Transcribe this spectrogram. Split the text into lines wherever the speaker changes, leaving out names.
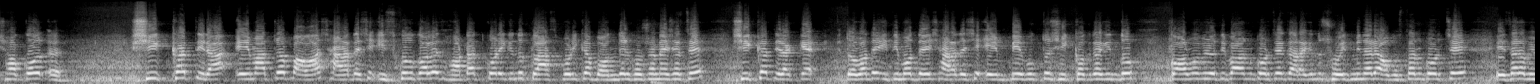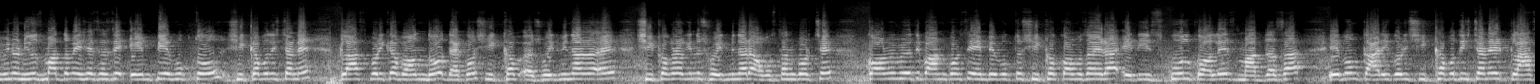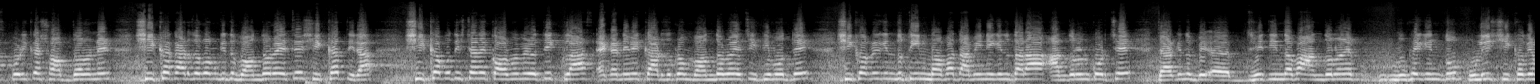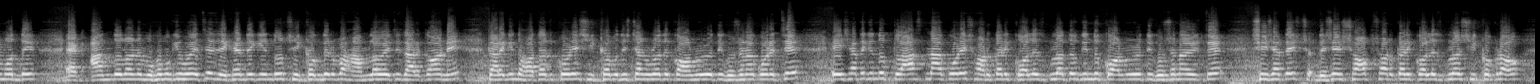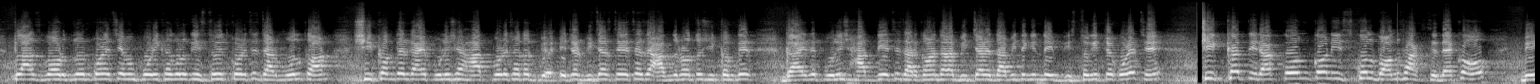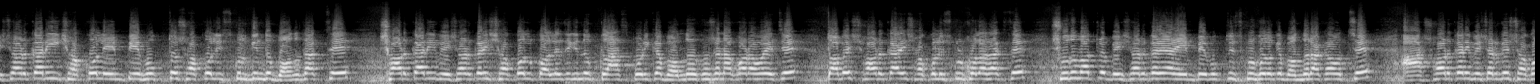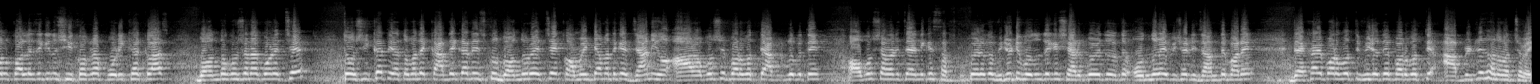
সকল শিক্ষার্থীরা এইমাত্র পাওয়া সারা দেশে স্কুল, কলেজ হঠাৎ করে কিন্তু ক্লাস পরীক্ষা বন্ধের ঘোষণা এসেছে। শিক্ষার্থীরা তোমাদের ইতিমধ্যে সারা দেশে এমপিএভুক্ত শিক্ষকরা কিন্তু কর্মবিরতি পালন করছে, তারা কিন্তু শহীদ মিনারে অবস্থান করছে। এছাড়াও বিভিন্ন নিউজ মাধ্যমে এসেছে যে এমপিএভুক্ত শিক্ষা প্রতিষ্ঠানে ক্লাস পরীক্ষা বন্ধ। দেখো, শিক্ষা শহীদ মিনারে শিক্ষকরা কিন্তু শহীদ মিনারে অবস্থান করছে। কর্মবিরতি পালন করছে এমপিভুক্ত শিক্ষক কর্মচারীরা। এটি স্কুল, কলেজ, মাদ্রাসা এবং কারিগরি শিক্ষা প্রতিষ্ঠানের ক্লাস পরীক্ষা সব ধরনের শিক্ষা কার্যক্রম কিন্তু বন্ধ রয়েছে। শিক্ষার্থীরা শিক্ষা প্রতিষ্ঠানে কর্মবিরতি, ক্লাস, একাডেমিক কার্যক্রম বন্ধ রয়েছে ইতিমধ্যে। শিক্ষকরা কিন্তু তিন দফা দাবি নিয়ে কিন্তু তারা আন্দোলন করছে। যারা কিন্তু সেই তিন দফা আন্দোলনের মুখে কিন্তু পুলিশ শিক্ষকের মধ্যে এক আন্দোলনের মুখোমুখি হয়েছে, যেখানে কিন্তু শিক্ষকদের উপর হামলা হয়েছে। যার কারণে তারা কিন্তু হঠাৎ করে শিক্ষা প্রতিষ্ঠানগুলোতে কর্মবিরতি ঘোষণা করেছে। এই সাথে কিন্তু ক্লাস না করে সরকারি কলেজগুলোতেও কিন্তু কর্মবিরতি ঘোষণা হয়েছে। সেই সাথে দেশের সব সরকারি কলেজগুলোর শিক্ষকরাও ক্লাস বর্জন করেছে এবং পরীক্ষাগুলোকে স্থগিত করেছে, যার মূল কারণ শিক্ষকদের গায়ে পুলিশের হাত পড়েছে। অর্থাৎ এটার বিচার চেয়েছে যে আন্দোলনরত শিক্ষকদের গায়ে পুলিশ হাত দিয়েছে, যার কারণে তারা বিচারের দাবিতে কিন্তু এই স্থগিতটা করেছে। শিক্ষার্থীরা কোন কোন স্কুল বন্ধ থাকছে? দেখো, বেসরকারি সকল এমপিভুক্ত সকল স্কুল কিন্তু বন্ধ থাকছে। সরকারি, বেসরকারি সকল কলেজে কিন্তু ক্লাস পরীক্ষা বন্ধ ঘোষণা করা হয়েছে। তবে সরকারি সকল স্কুল খোলা থাকছে। শুধুমাত্র বেসরকারি আর এমপিভুক্ত স্কুলগুলোকে বন্ধ রাখা হচ্ছে। আর সরকারি, বেসরকারি সকল কলেজে কিন্তু শিক্ষকরা পরীক্ষা ক্লাস বন্ধ ঘোষণা করেছে। তো শিক্ষার্থীরা, তোমাদের কাদের কাদের স্কুল বন্ধ রয়েছে কমেন্টে আমাদেরকে জানিও। আর অবশ্যই পরবর্তী আপডেটগুলো পেতে অবশ্যই আমাদের চ্যানেলকে সাবস্ক্রাইব করে রাখো। ভিডিওটি বন্ধুদেরকে শেয়ার করে দিও যাতে অন্যরা এই বিষয়টি জানতে পারে। দেখায় পরবর্তী ভিডিওতে, পরবর্তী আপডেটে। ধন্যবাদ সবাই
